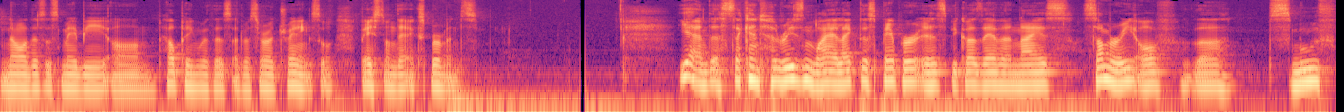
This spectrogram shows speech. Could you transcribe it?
now this is maybe um, helping with this adversarial training. So based on their experiments. Yeah, and the second reason why I like this paper is because they have a nice summary of the smooth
